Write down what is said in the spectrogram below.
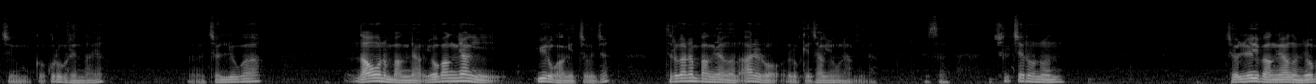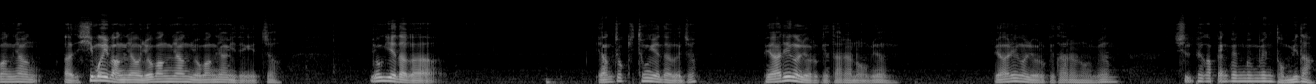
지금 거꾸로 그랬나요? 어, 전류가 나오는 방향, 요 방향이 위로 가겠죠, 그죠? 들어가는 방향은 아래로 이렇게 작용을 합니다. 그래서 실제로는 전류의 방향은 요 방향, 아, 힘의 방향은 요 방향, 요 방향이 되겠죠. 여기에다가 양쪽 기통에다 그죠? 베어링을 이렇게 달아 놓으면 베어링을 이렇게 달아 놓으면 실패가 뺑뺑뺑뺑 돕니다.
